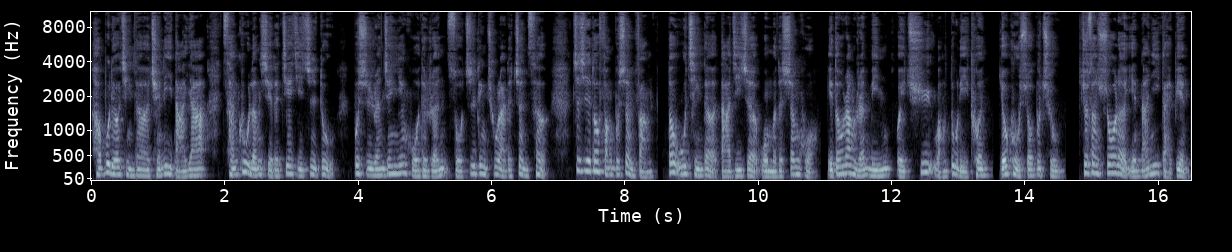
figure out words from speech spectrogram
毫不留情的权力打压，残酷冷血的阶级制度，不食人间烟火的人所制定出来的政策，这些都防不胜防，都无情的打击着我们的生活，也都让人民委屈往肚里吞，有苦说不出。就算说了，也难以改变。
